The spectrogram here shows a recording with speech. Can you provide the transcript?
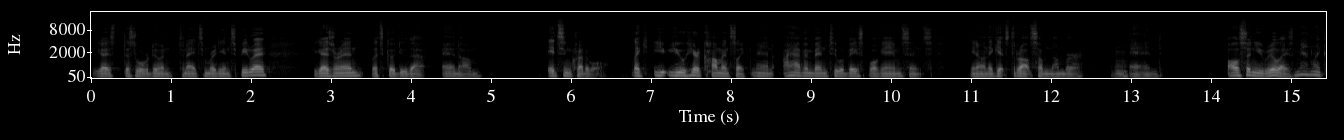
you guys, this is what we're doing tonight's Meridian Speedway. If you guys are in, let's go do that." And um, it's incredible. Like you, you hear comments like, "Man, I haven't been to a baseball game since," you know, and they get throw out some number, Mm. and all of a sudden you realize, man, like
